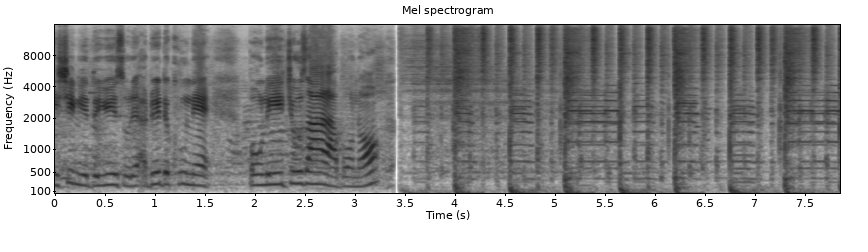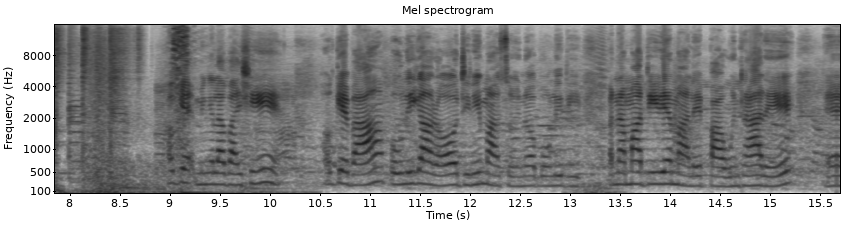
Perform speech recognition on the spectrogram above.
တွေရှိနေတဲ့ရွေးဆိုတဲ့အတွေ့တစ်ခုနဲ့ပုံလေးစူးစမ်းရတာပေါ့နော်ဟုတ်ကဲ့မင်္ဂလာပါရှင် ဟုတ်ကဲ့ပါပုံလေးကတော့ဒီနေ့မှဆိုရင်တော့ပုံလေးဒီပနမတီးထဲမှာလည်းပါဝင်ထားတယ်အဲ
